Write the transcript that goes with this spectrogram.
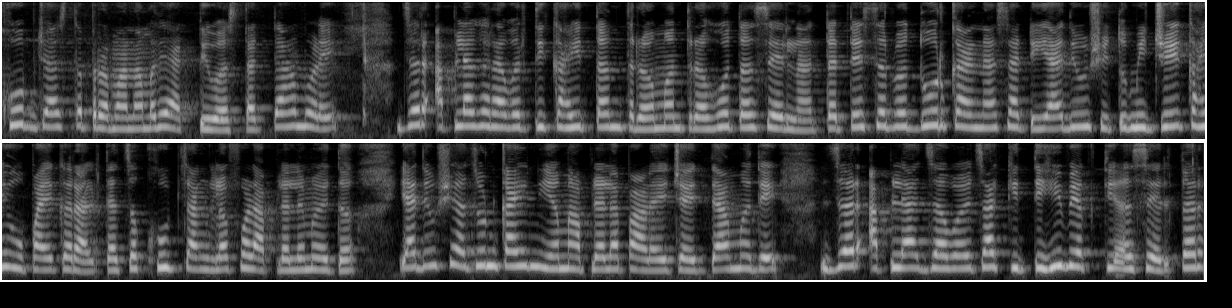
खूप जास्त प्रमाणामध्ये ॲक्टिव्ह असतात. त्यामुळे जर आपल्या घरावरती काही तंत्र मंत्र होत असेल ना तर ते सर्व दूर करण्यासाठी या दिवशी तुम्ही जे काही उपाय कराल त्याचं खूप चांगलं फळ आपल्याला मिळतं. या दिवशी अजून काही नियम आपल्याला पाळायचे आहेत. त्यामध्ये जर आपल्या जवळचा कितीही व्यक्ती असेल तर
